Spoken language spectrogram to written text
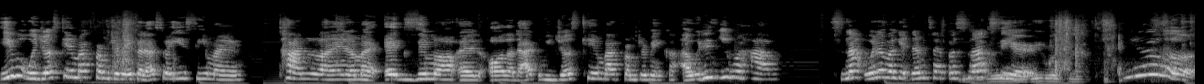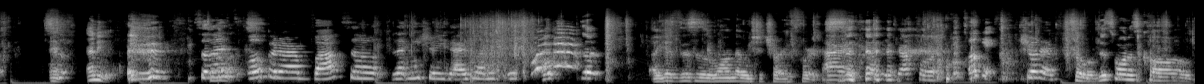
Even we just came back from Jamaica. That's why you see my tan line and my eczema and all of that. We just came back from Jamaica, and we didn't even have snack. We never get them type of snacks No, we, here. We was, Yeah. So, eh, anyway, so So let's open our box. So let me show you guys what it is. Oh, I guess this is the one that we should try first. Alright. Okay, show them. so this one is called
